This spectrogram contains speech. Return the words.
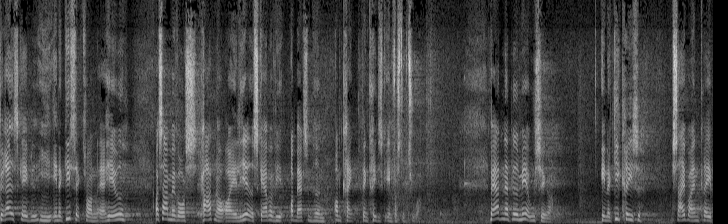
Beredskabet i energisektoren er hævet, og sammen med vores partnere og allierede skærper vi opmærksomheden omkring den kritiske infrastruktur. Verden er blevet mere usikker. Energikrise, cyberangreb,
